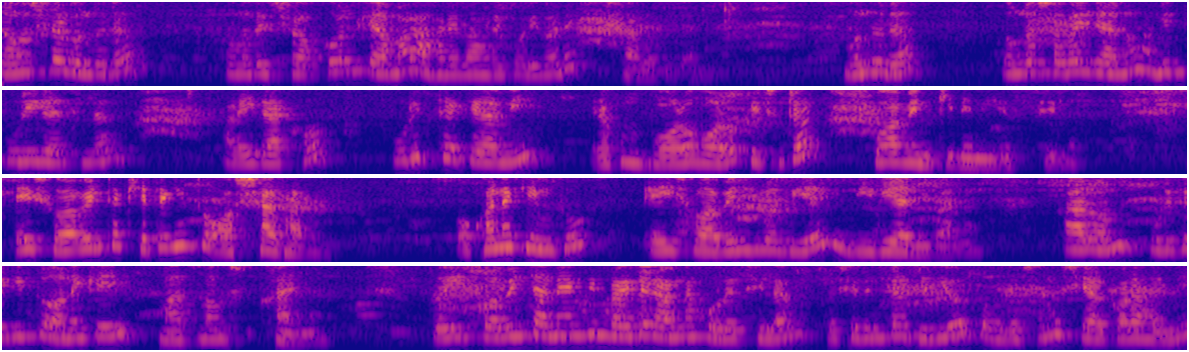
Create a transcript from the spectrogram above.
নমস্কার বন্ধুরা, তোমাদের সকলকে আমার আহারে বাহারে পরিবারে স্বাগত জানাই। বন্ধুরা, তোমরা সবাই জানো আমি পুরী গেছিলাম, আর এই দেখো, পুরীর থেকে আমি এরকম বড় বড় কিছুটা সোয়াবিন কিনে নিয়ে এসেছিলাম। এই সোয়াবিনটা খেতে কিন্তু অসাধারণ। ওখানে কিন্তু এই সোয়াবিনগুলো দিয়ে বিরিয়ানি বানায়। কারণ পুরীতে কিন্তু অনেকেই মাছ মাংস খায় না। তো এই সোয়াবিনটা আমি একদিন বাড়িতে রান্না করেছিলাম, তো সেদিনকার ভিডিও তোমাদের সঙ্গে শেয়ার করা হয়নি,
